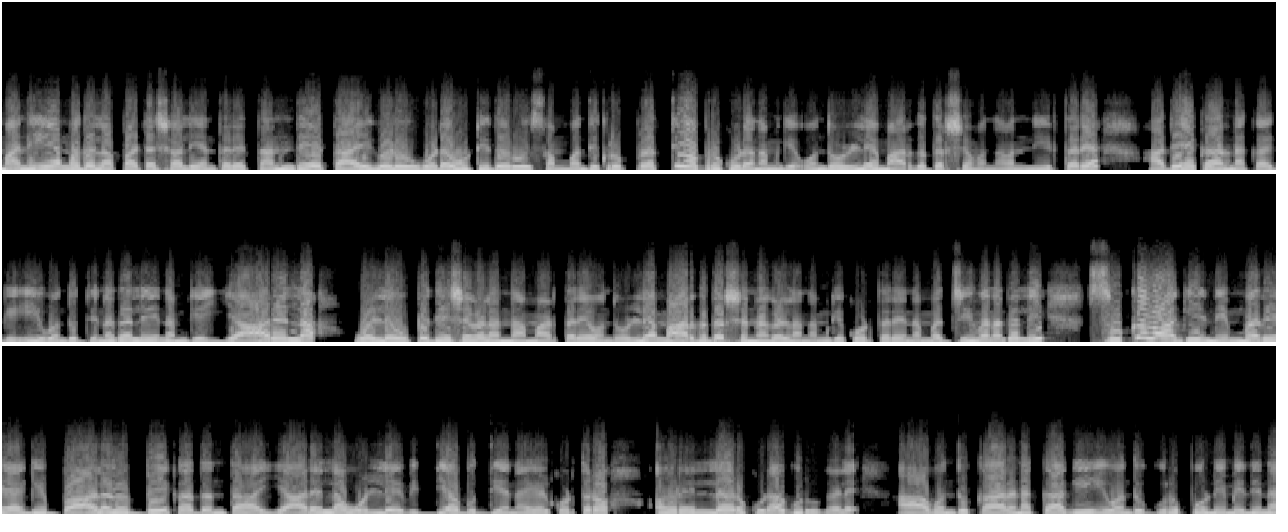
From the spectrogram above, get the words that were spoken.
ಮನೆಯೇ ಮೊದಲ ಪಾಠಶಾಲೆ ಅಂತಾರೆ, ತಂದೆ, ತಾಯಿಗಳು, ಒಡ ಹುಟ್ಟಿದರು ಸಂಬಂಧಿಕರು ಪ್ರತಿಯೊಬ್ರು ಕೂಡ ನಮಗೆ ಒಂದು ಒಳ್ಳೆ ಮಾರ್ಗದರ್ಶನವನ್ನ ನೀಡ್ತಾರೆ. ಅದೇ ಕಾರಣಕ್ಕಾಗಿ ಈ ಒಂದು ದಿನದಲ್ಲಿ ನಮ್ಗೆ ಯಾರೆಲ್ಲ ಒಳ್ಳೆ ಉಪದೇಶಗಳನ್ನ ಮಾಡ್ತಾರೆ, ಒಂದು ಒಳ್ಳೆ ಮಾರ್ಗದರ್ಶನಗಳನ್ನ ನಮ್ಗೆ ಕೊಡ್ತಾರೆ, ನಮ್ಮ ಜೀವನದಲ್ಲಿ ಸುಖವಾಗಿ ನೆಮ್ಮದಿಯಾಗಿ ಬಾಳಲು ಬೇಕಾದಂತಹ ಯಾರೆಲ್ಲ ಒಳ್ಳೆ ವಿದ್ಯಾ ಬುದ್ಧಿಯನ್ನ ಹೇಳ್ಕೊಡ್ತಾರೋ ಅವರೆಲ್ಲರೂ ಕೂಡ ಗುರುಗಳೇ. ಆ ಒಂದು ಕಾರಣಕ್ಕಾಗಿ ಈ ಒಂದು ಗುರು ಪೂರ್ಣಿಮೆ ದಿನ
